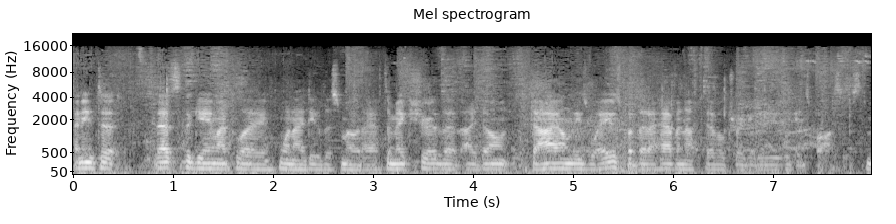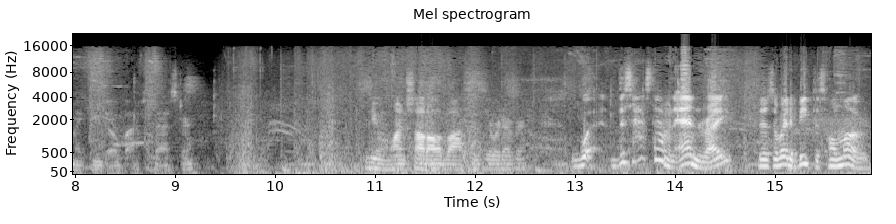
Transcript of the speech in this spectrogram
I need to. That's the game I play when I do this mode. I have to make sure that I don't die on these waves, but that I have enough Devil Trigger to use against bosses to make them go by faster. You can one shot all the bosses or whatever. What? This has to have an end, right? There's a way to beat this whole mode.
